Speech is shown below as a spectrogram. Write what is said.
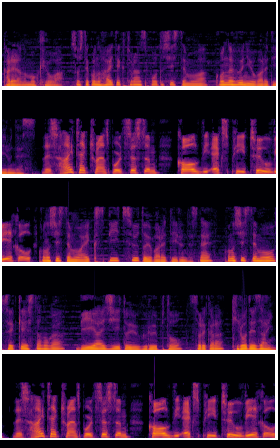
彼らの目標は。そしてこのハイテクトランスポートシステムはこんな風に呼ばれているんです。This high-tech transport system, called the XP2 vehicle, このシステムは XP2 と呼ばれているんですね。このシステムを設計したのが BIG というグループと、それからキロデザイン。this high-tech transport system, called the XP2 vehicle,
